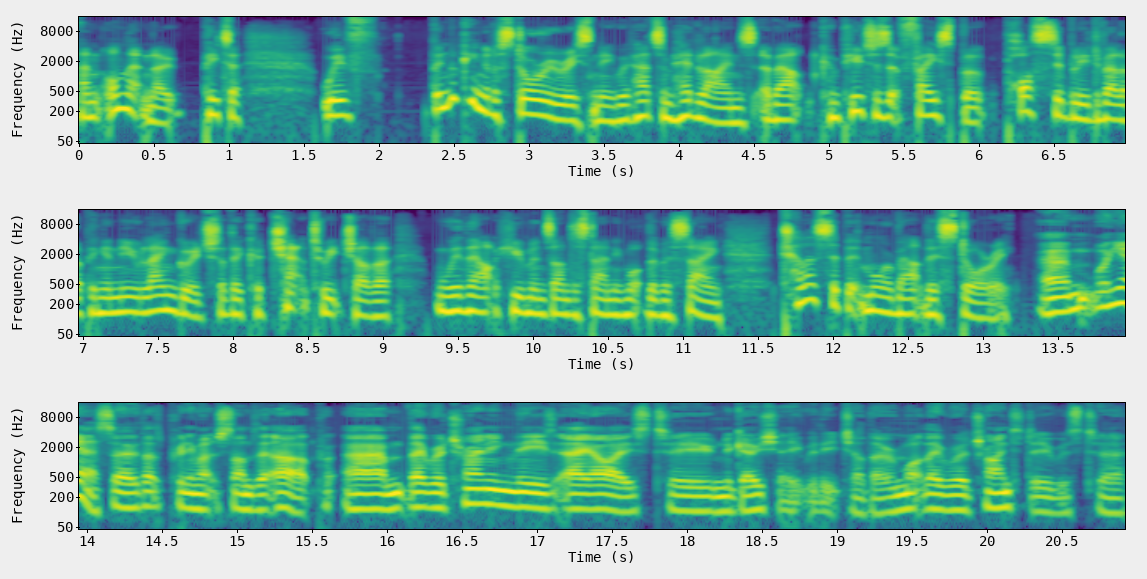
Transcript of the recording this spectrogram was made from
And on that note, Peter, we've been looking at a story recently. We've had some headlines about computers at Facebook possibly developing a new language so they could chat to each other without humans understanding what they were saying. Tell us a bit more about this story. Um, well, yeah, so that pretty much sums it up. Um, they were training these AIs to negotiate with each other, and what they were trying to do was to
